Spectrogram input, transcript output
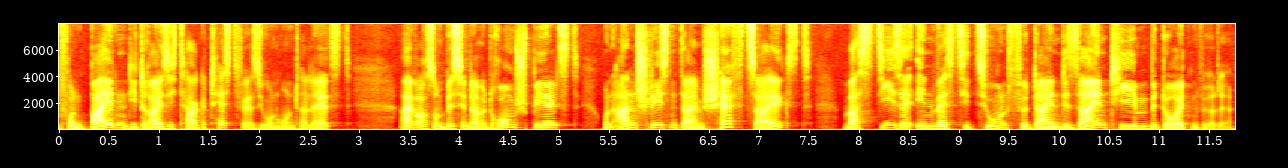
von beiden die 30 Tage Testversion runterlädst, einfach so ein bisschen damit rumspielst und anschließend deinem Chef zeigst, was diese Investition für dein Design-Team bedeuten würde.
